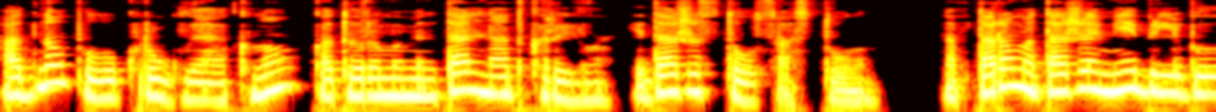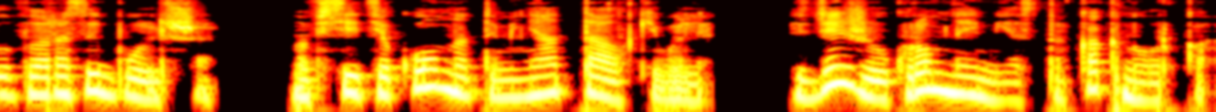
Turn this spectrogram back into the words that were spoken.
Одно полукруглое окно, которое моментально открыло, и даже стол со стулом. На втором этаже мебели было в разы больше, но все те комнаты меня отталкивали. Здесь же укромное место, как норка,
